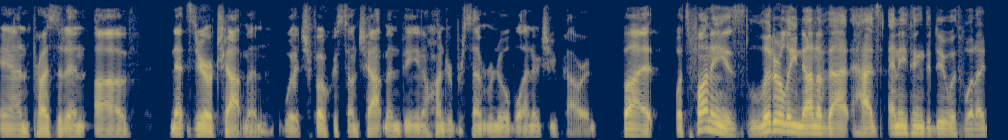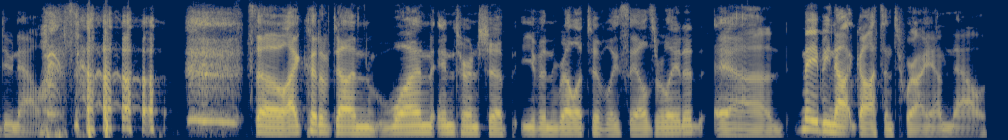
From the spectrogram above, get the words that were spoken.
and president of Net Zero Chapman, which focused on Chapman being 100% renewable energy powered. But what's funny is literally none of that has anything to do with what I do now. so, I could have done one internship, even relatively sales related, and maybe not gotten to where I am now.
